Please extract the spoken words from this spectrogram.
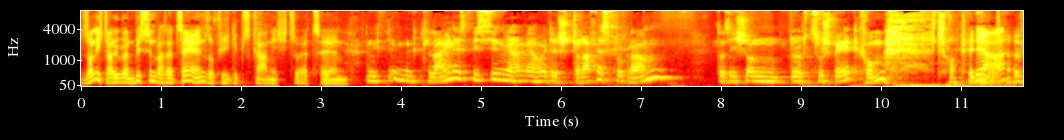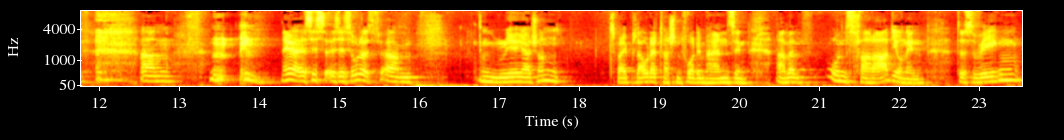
soll ich darüber ein bisschen was erzählen? So viel gibt es gar nicht zu erzählen. Ein, ein, kleines bisschen. Wir haben ja heute straffes Programm, dass ich schon durch zu spät komme. ja. Ähm, naja, es ist, es ist so, dass ähm, wir ja schon zwei Plaudertaschen vor dem Herrn sind, aber uns Fahrradio nennen. Deswegen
